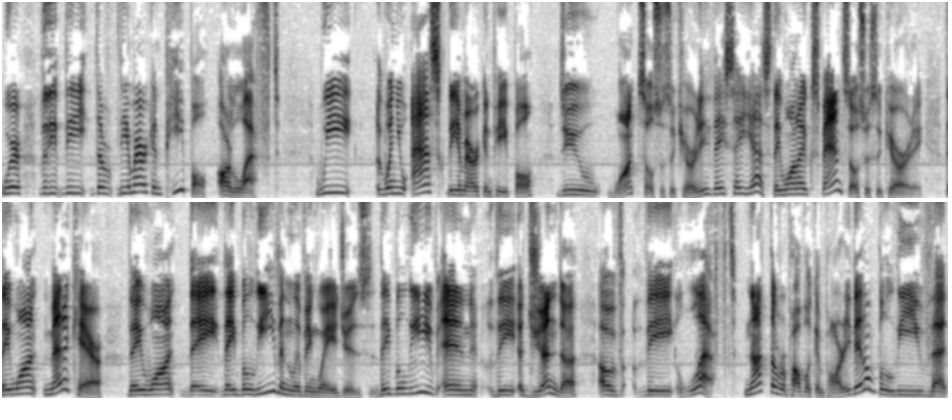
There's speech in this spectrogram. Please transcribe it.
We're the the the, the American people are left. We when you ask the American people, do you want Social Security? They say yes. They want to expand Social Security. They want Medicare. They want they they believe in living wages. They believe in the agenda of the left, not the Republican Party. They don't believe that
